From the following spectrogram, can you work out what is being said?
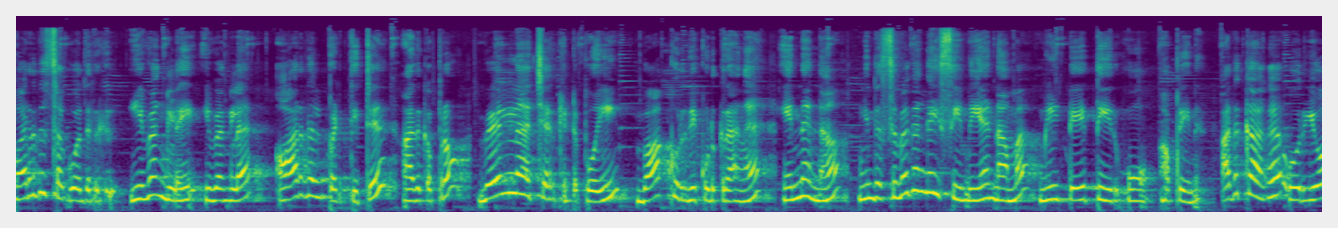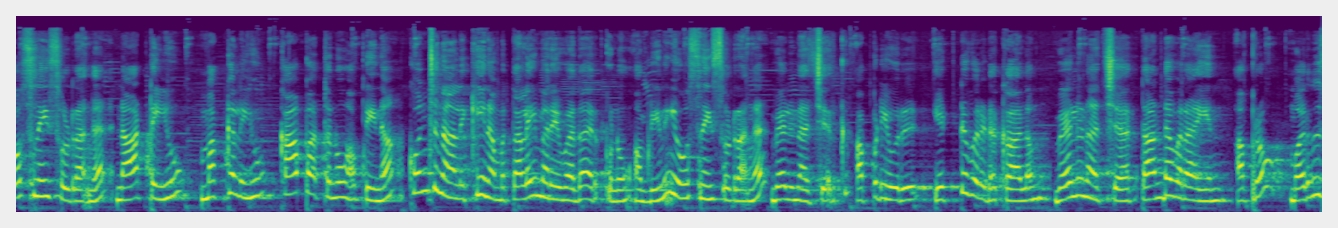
மருது சகோதரர்கள் இவங்களே இவங்களை ஆறுதல் படுத்திட்டு அதுக்கப்புறம் வேலுநாச்சியார் கிட்ட போய் வாக்குறுதி கொடுக்குறாங்க. என்னன்னா இந்த சிவகங்கை சீமையை நாம மீட்டே தீர்வோம் அப்படின்னு. அதுக்காக ஒரு யோசனை சொல்றாங்க. நாட்டையும் மக்களையும் காப்பாற்றணும் அப்படின்னா கொஞ்ச நாளைக்கு நம்ம தலைமறைவாக தான் இருக்கணும் அப்படின்னு யோசனை சொல்றாங்க வேலுநாச்சியாருக்கு. அப்படி ஒரு எட்டு வருட காலம் வேலுநாச்சியார் தாண்டவராயன் அப்புறம் மருது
